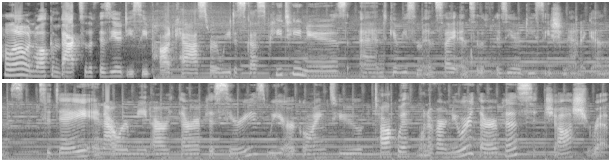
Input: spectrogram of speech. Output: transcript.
Hello, and welcome back to the Physio DC podcast, where we discuss PT news and give you some insight into the Physio DC shenanigans. Today, in our Meet Our Therapist series, we are going to talk with one of our newer therapists, Josh Ripp.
